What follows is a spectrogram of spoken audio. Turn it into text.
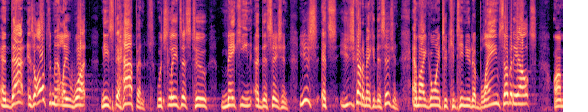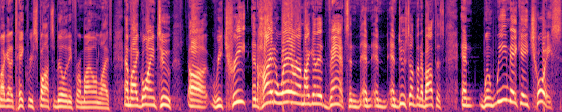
And that is ultimately what needs to happen, which leads us to making a decision. You just, it's, you just got to make a decision. Am I going to continue to blame somebody else? Or am I going to take responsibility for my own life? Am I going to uh, retreat and hide away, or am I going to advance and, and, and, and do something about this? And when we make a choice,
